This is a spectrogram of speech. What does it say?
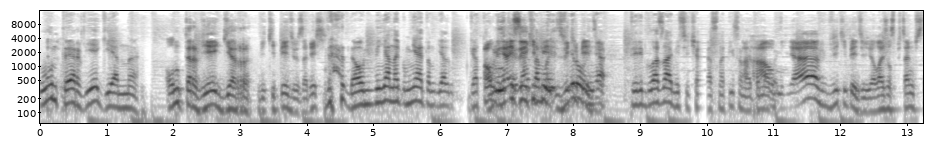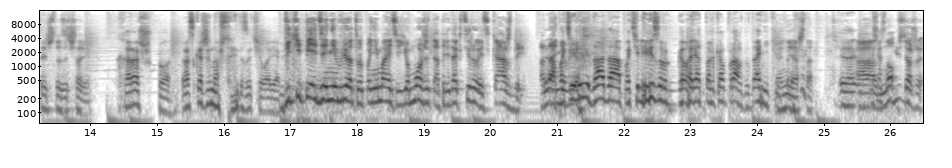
Унтервеген. Унтервегер. В Википедию залезь. Да у меня, у меня это, я готов. А у меня из Википедии. Перед глазами сейчас написано это А у новость. меня в Википедию я лазил специально посмотреть, что это за человек. Хорошо. Расскажи нам, что это за человек. Википедия не врет, вы понимаете, ее может отредактировать каждый. Она Да, не по врет. телеви- да, да, по телевизору говорят только правду, да, Никита? Конечно. А, но не- все же,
